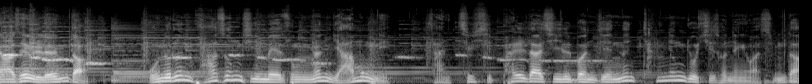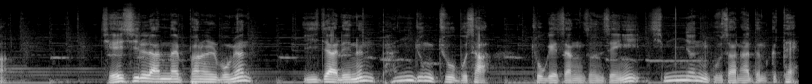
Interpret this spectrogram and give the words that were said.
안녕하세요 일레입니다. 오늘은 화성시 매송면 야목리 산 78-1번지에 있는 창녕조씨 선영에 왔습니다. 제실 안내판을 보면 이 자리는 판중추 부사 조계상 선생이 10년 구산하던 끝에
